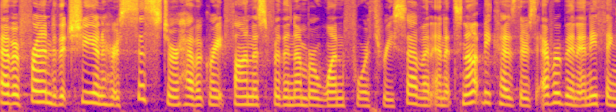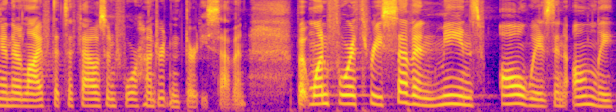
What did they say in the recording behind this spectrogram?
I have a friend that she and her sister have a great fondness for the number 1437, and it's not because there's ever been anything in their life that's 1,437. But 1437 means always and only,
